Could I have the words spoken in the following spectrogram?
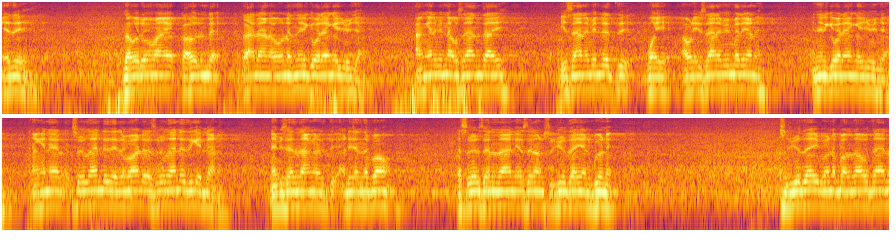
ഇത് ഗൗരവമായ കൗരന്റെ കാലാണ്. അതുകൊണ്ട് ഇന്ന് എനിക്ക് പറയാൻ കഴിയൂല. അങ്ങനെ പിന്നെ അവസാനത്തായി ഈസാനബിന്റെ അടുത്ത് പോയി. അവിടെ ഈസാനബിൻ പറയാണ് ഇന്ന് എനിക്ക് പറയാൻ കഴിയൂല. അങ്ങനെ റസൂദാന്റെ നിലപാട് റസൂദാന്റെ ദിക്കല്ലാണ് നബി സല്ലാങ് അടുത്ത് അടി ചെന്നപ്പോൾ റസൂൽ സല്ലാ അലൈഹി വസ്ലാം സുജൂതായാണ് വീണ്. സുജീതായി വീണപ്പോൾ അള്ളാഹു താല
